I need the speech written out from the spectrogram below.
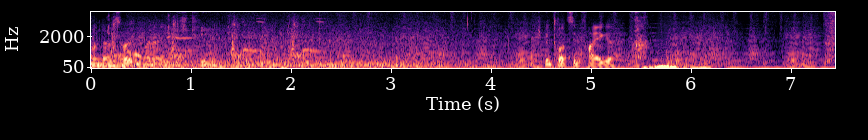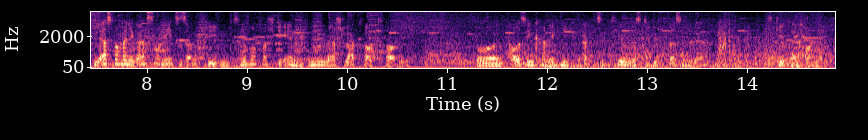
Und dann sollten wir eigentlich kriegen bin trotzdem feige. Ich will erstmal meine ganze Armee zusammenkriegen. Das muss man verstehen. Umso mehr Schlagkraft habe ich. Und außerdem kann ich nicht akzeptieren, dass die gefressen werden. Das geht einfach nicht.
